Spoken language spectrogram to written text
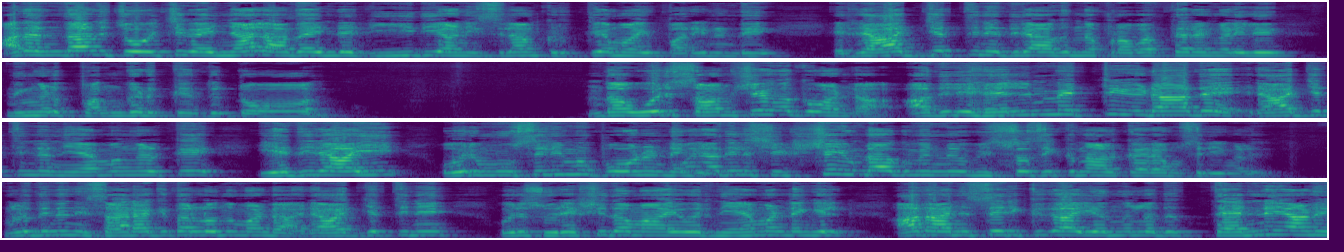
അതെന്താന്ന് ചോദിച്ചു കഴിഞ്ഞാൽ അതതിന്റെ രീതിയാണ് ഇസ്ലാം കൃത്യമായി പറയുന്നുണ്ട്. രാജ്യത്തിനെതിരാകുന്ന പ്രവർത്തനങ്ങളിൽ നിങ്ങൾ പങ്കെടുക്കരുത് എന്താ ഒരു സംശയങ്ങൾക്ക് വേണ്ട. അതിൽ ഹെൽമെറ്റ് ഇടാതെ രാജ്യത്തിന്റെ നിയമങ്ങൾക്ക് എതിരായി ഒരു മുസ്ലിം പോണുണ്ടെങ്കിൽ അതിൽ ശിക്ഷയുണ്ടാകുമെന്ന് വിശ്വസിക്കുന്ന ആൾക്കാരാ മുസ്ലിങ്ങൾ. നിങ്ങൾ ഇതിനെ നിസാരാക്കി തള്ളൊന്നും വേണ്ട. രാജ്യത്തിന് ഒരു സുരക്ഷിതമായ ഒരു നിയമം ഉണ്ടെങ്കിൽ അത് എന്നുള്ളത് തന്നെയാണ്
